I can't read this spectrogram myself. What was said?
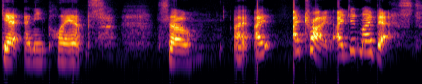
get any plants. So I, I, I tried. I did my best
